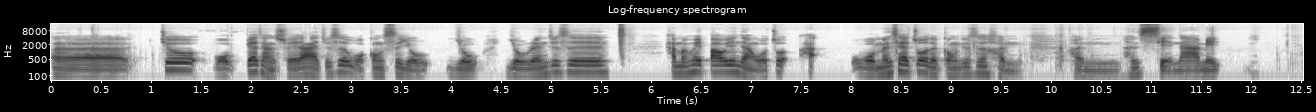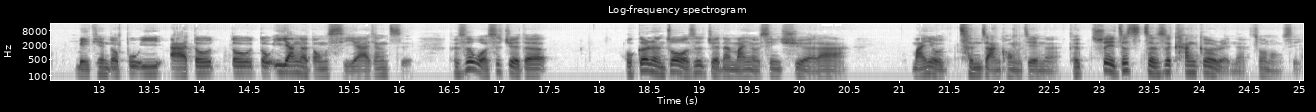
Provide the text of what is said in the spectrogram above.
呃，就我不要讲谁啦，就是我公司有有有人就是他们会抱怨讲我做还我们现在做的工就是很很很闲啊，每每天都不一啊，都都都一样的东西啊，这样子。可是我是觉得，我个人做我是觉得蛮有兴趣的啦，蛮有成长空间的。可所以这是真是看个人的这种东西。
